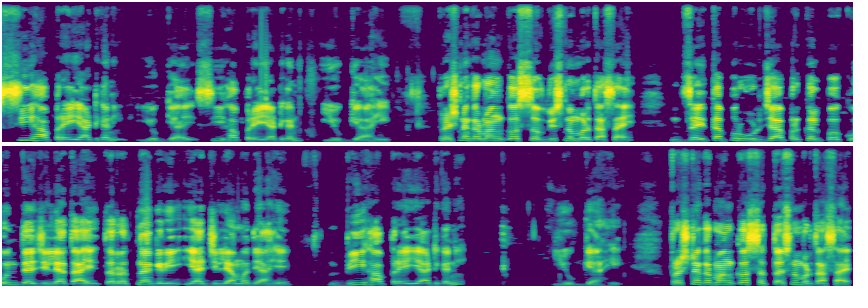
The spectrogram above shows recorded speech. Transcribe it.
सी हा पर्याय या ठिकाणी योग्य आहे. सी हा पर्याय या ठिकाणी योग्य आहे. प्रश्न क्रमांक सव्वीस नंबरचा असा आहे. जैतापूर ऊर्जा प्रकल्प कोणत्या जिल्ह्यात आहे? तर रत्नागिरी या जिल्ह्यामध्ये आहे. बी हा पर्याय या ठिकाणी योग्य आहे. प्रश्न क्रमांक सत्तावीस नंबरचा असा आहे.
